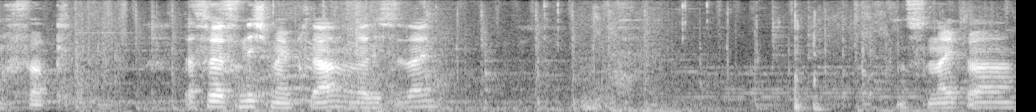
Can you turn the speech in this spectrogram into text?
Oh fuck. Das war jetzt nicht mein Plan, um ehrlich zu sein. Ein Sniper.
